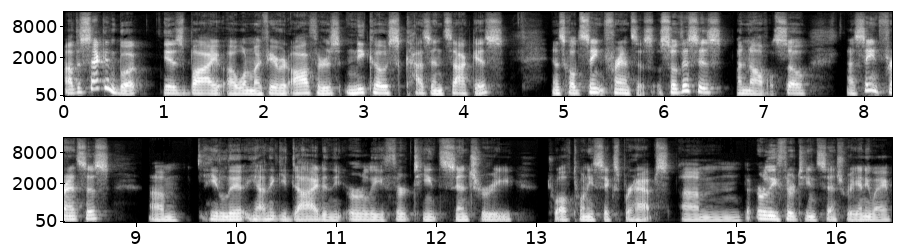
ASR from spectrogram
Uh, the second book is by uh, one of my favorite authors, Nikos Kazantzakis, and it's called St. Francis. So this is a novel. So uh, St. Francis, um, he lived, I think he died in the early 13th century. 1226 perhaps, um, but early 13th century anyway.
